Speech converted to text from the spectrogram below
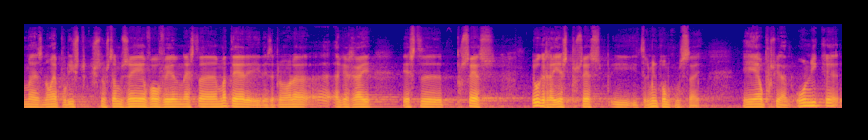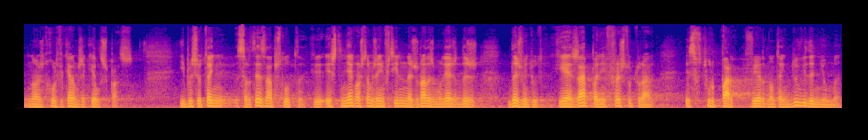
mas não é por isto que nos estamos a envolver nesta matéria e desde a primeira hora agarrei este processo. Eu agarrei este processo e, e termino como comecei. É a oportunidade única de nós requalificarmos aquele espaço. E por isso eu tenho certeza absoluta que este dinheiro que nós estamos a investir nas Jornadas Mundiais da, Juventude, que é já para infraestruturar esse futuro parque verde, não tenho dúvida nenhuma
